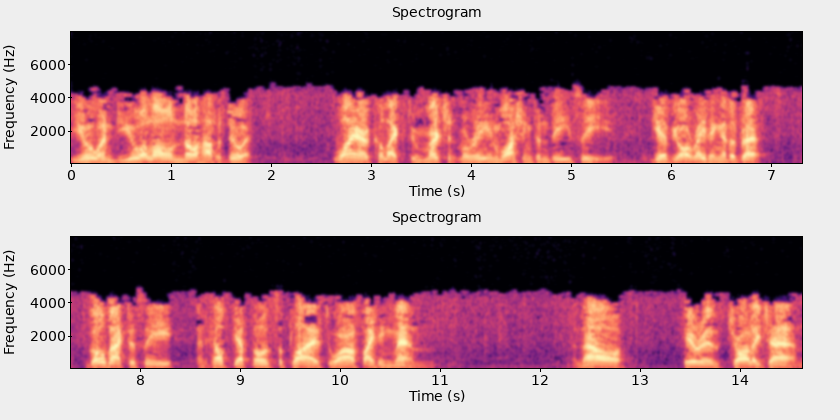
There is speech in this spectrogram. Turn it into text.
You and you alone know how to do it. Wire collect to Merchant Marine, Washington, D.C. Give your rating and address. Go back to sea and help get those supplies to our fighting men. And now, here is Charlie Chan.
